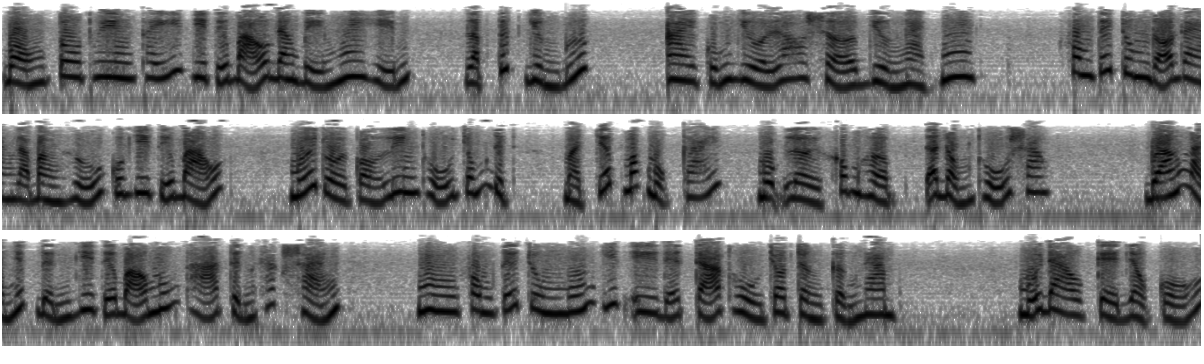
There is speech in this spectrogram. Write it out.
Bọn Tô Thuyên thấy Di Tiểu Bảo đang bị nguy hiểm, lập tức dừng bước. Ai cũng vừa lo sợ vừa ngạc nhiên. Phong Tế Trung rõ ràng là bằng hữu của Di Tiểu Bảo, mới rồi còn liên thủ chống địch mà chớp mắt một cái, một lời không hợp đã động thủ sao? Đoán là nhất định Di Tiểu Bảo muốn thả trịnh khắc sản, nhưng Phong Tế Trung muốn giết y để trả thù cho Trần Cận Nam. Mũi đao kề vào cổ,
